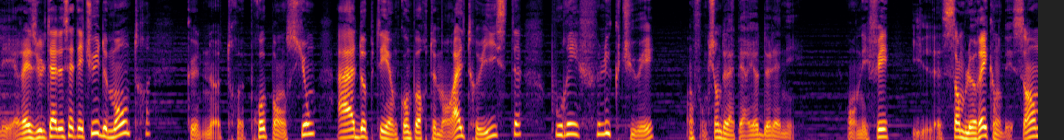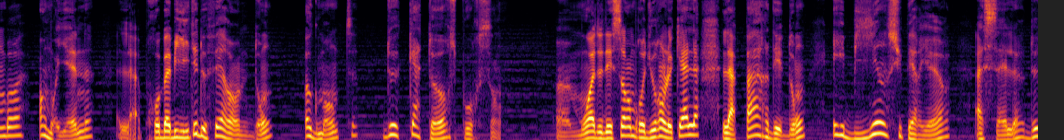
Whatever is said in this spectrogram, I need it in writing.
Les résultats de cette étude montrent que notre propension à adopter un comportement altruiste pourrait fluctuer en fonction de la période de l'année. En effet, il semblerait qu'en décembre, en moyenne, la probabilité de faire un don augmente de 14%. Un mois de décembre durant lequel la part des dons est bien supérieure à celle de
